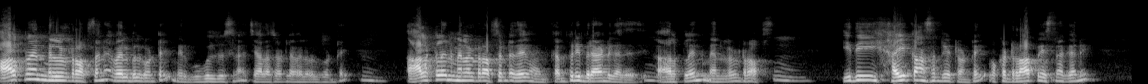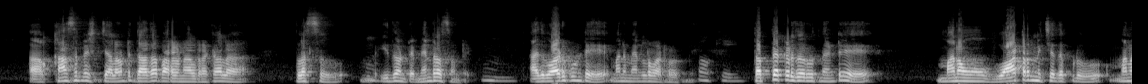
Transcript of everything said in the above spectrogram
ఆల్కలైన్ మినరల్ డ్రాప్స్ అని అవైలబుల్గా ఉంటాయి. మీరు గూగుల్ చూసినా చాలా చోట్ల అవైలబుల్గా ఉంటాయి. ఆల్కలైన్ మినరల్ డ్రాప్స్ అంటే అదే కంపెనీ బ్రాండ్ కాదు అది. Alkaline mineral drops. ఇది హై కాన్సన్ట్రేట్ ఉంటాయి. ఒక డ్రాప్ వేసినా కానీ కాన్సన్ట్రేషన్ చాలా ఉంటాయి. దాదాపు అరవై నాలుగు రకాల ప్లస్ ఇది ఉంటాయి. మినరల్స్ ఉంటాయి. అది వాడుకుంటే మన మినరల్ వాటర్ అవుతుంది. తప్పు ఎక్కడ జరుగుతుందంటే మనం వాటర్ని ఇచ్చేటప్పుడు మన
